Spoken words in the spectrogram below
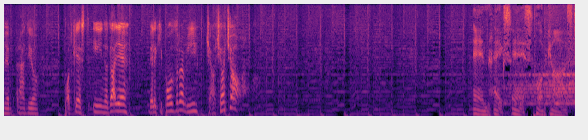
Web Radio podcast i nadalje veliki pozdrav i čao čao čao! NXS Podcast.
